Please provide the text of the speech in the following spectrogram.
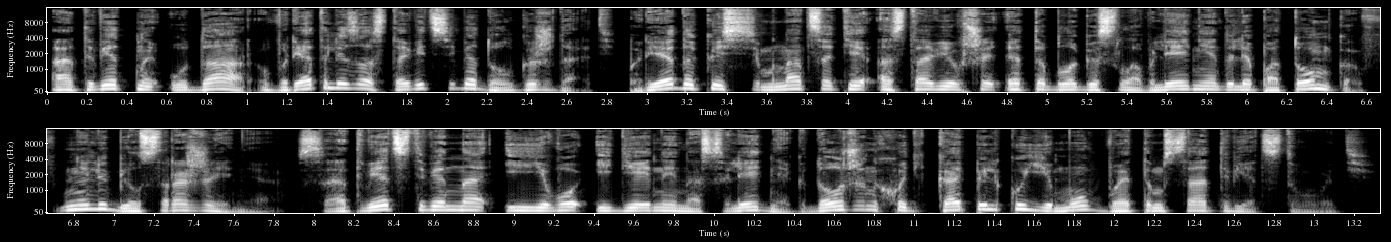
а ответный удар вряд ли заставит себя долго ждать. Предок из 17, оставивший это благословление для потомков, не любил сражения. Соответственно, и его идейный наследник должен хоть капельку ему в этом соответствовать.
